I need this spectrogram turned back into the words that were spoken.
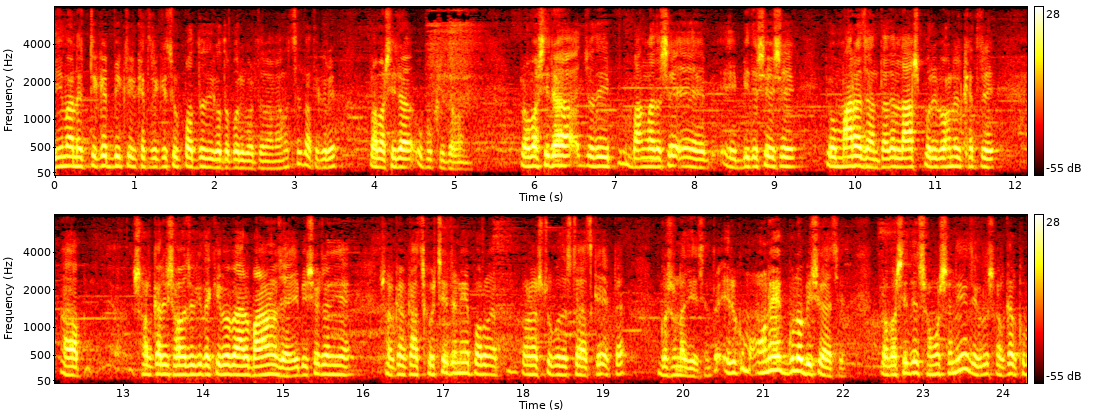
বিমানের টিকিট বিক্রির ক্ষেত্রে কিছু পদ্ধতিগত পরিবর্তন আনা হচ্ছে, তাতে করে প্রবাসীরা উপকৃত হন। প্রবাসীরা যদি বাংলাদেশে এই বিদেশে এসে কেউ মারা যান, তাদের লাশ পরিবহনের ক্ষেত্রে সরকারি সহযোগিতা কীভাবে আরও বাড়ানো যায়, এই বিষয়টা নিয়ে সরকার কাজ করছে, এটা নিয়ে পররাষ্ট্র উপদেষ্টা আজকে একটা ঘোষণা দিয়েছেন। তো এরকম অনেকগুলো বিষয় আছে। প্রবাসীদের সমস্যা নিয়ে যেগুলো সরকার খুব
